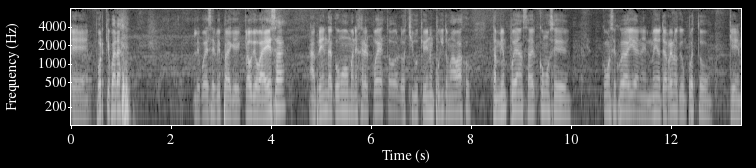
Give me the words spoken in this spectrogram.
eh, porque para le puede servir para que Claudio Baeza aprenda cómo manejar el puesto, los chicos que vienen un poquito más abajo también puedan saber cómo se cómo se juega ahí en el medio terreno, que es un puesto que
